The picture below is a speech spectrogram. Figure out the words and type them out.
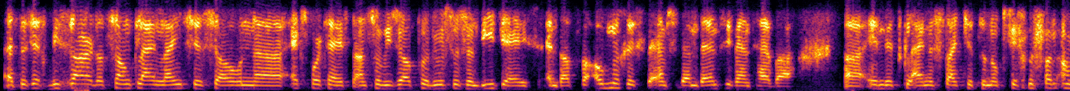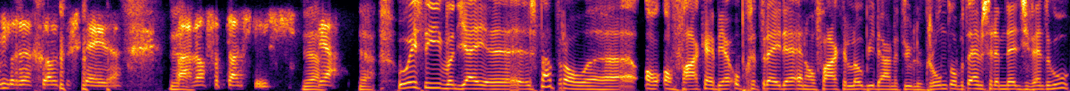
Het is echt bizar dat zo'n klein landje zo'n uh, export heeft aan sowieso producers en DJ's. En dat we ook nog eens de Amsterdam Dance Event hebben uh, in dit kleine stadje ten opzichte van andere grote steden. ja. Maar wel fantastisch. Ja. ja. ja. Hoe is die? Want jij uh, staat er al, al, al, vaker heb jij opgetreden en al vaker loop je daar natuurlijk rond op het Amsterdam Dance Event. Hoe,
